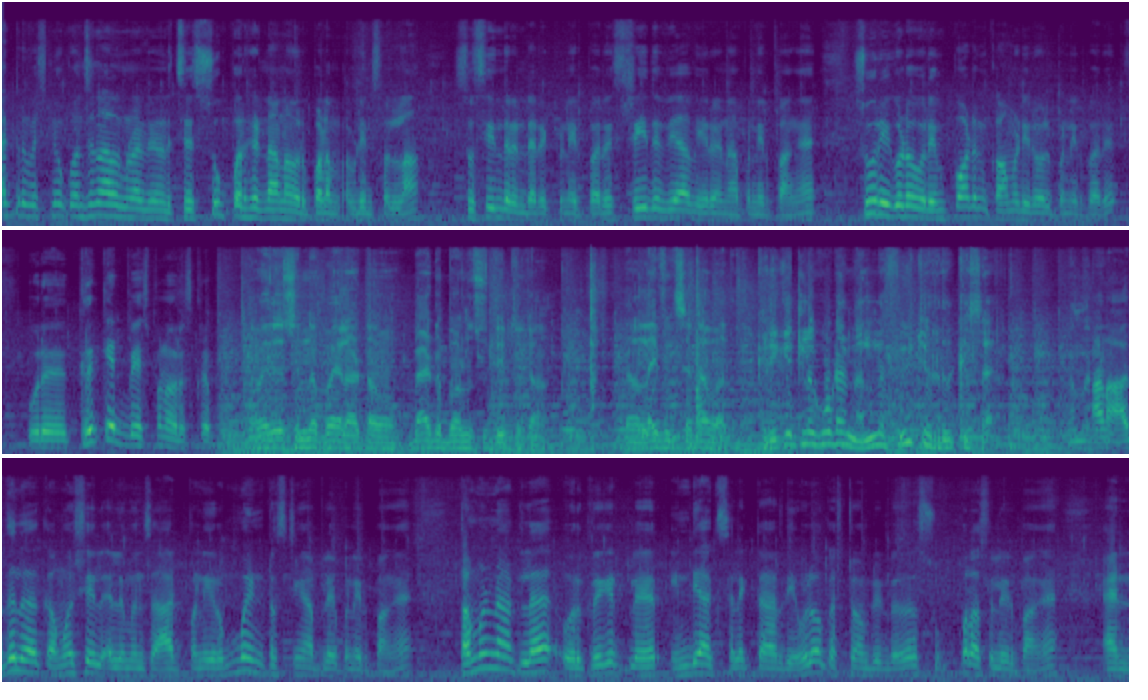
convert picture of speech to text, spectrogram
ஆக்டர் விஷ்ணு கொஞ்ச நாள் முன்னாடி நடிச்ச சூப்பர் ஹிட்டான ஒரு படம் அப்படின்னு சொல்லலாம். சுசீந்திரன் டைரக்ட் பண்ணியிருப்பாரு ஸ்ரீதேவியா ஹீரோயினா பண்ணியிருப்பாங்க சூரி கூட ஒரு இம்பார்ட்டன்ட் காமெடி ரோல் பண்ணியிருப்பாரு ஒரு கிரிக்கெட் பேஸ் பண்ண ஒரு ஸ்கிரிப்ட் ஏதோ சின்ன பயலாட்டம் பேட் பால்னு சுத்திட்டு இருக்கான். நான் லைஃபுக்கு செட் ஆகாது. கிரிக்கெட்ல கூட நல்ல ஃபியூச்சர் இருக்கு சார் ஆனால் அதில் கமர்ஷியல் எலிமெண்ட்ஸ் ஆட் பண்ணி ரொம்ப இன்ட்ரெஸ்டிங்காக ப்ளே பண்ணியிருப்பாங்க தமிழ்நாட்டில் ஒரு கிரிக்கெட் பிளேயர் இந்தியாவுக்கு செலக்ட் ஆகிறது எவ்வளோ கஷ்டம் அப்படின்றத சூப்பராக சொல்லியிருப்பாங்க. அண்ட்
